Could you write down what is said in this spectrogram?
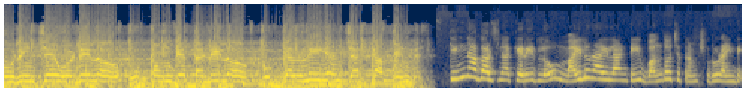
ఊరించే ఒడిలో ఉప్పొంగే తడిలో బుగ్గల్ని ఎంచక్క పిండి నాగార్జున కెరీర్లో మైలురాయి లాంటి వందో చిత్రం చురూరైంది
